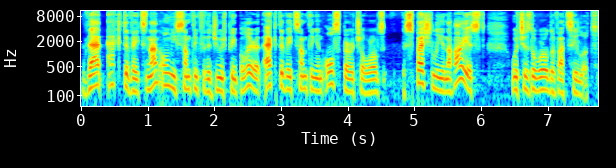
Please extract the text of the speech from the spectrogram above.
That activates not only something for the Jewish people here, it activates something in all spiritual worlds, especially in the highest, which is the world of Atzilut.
